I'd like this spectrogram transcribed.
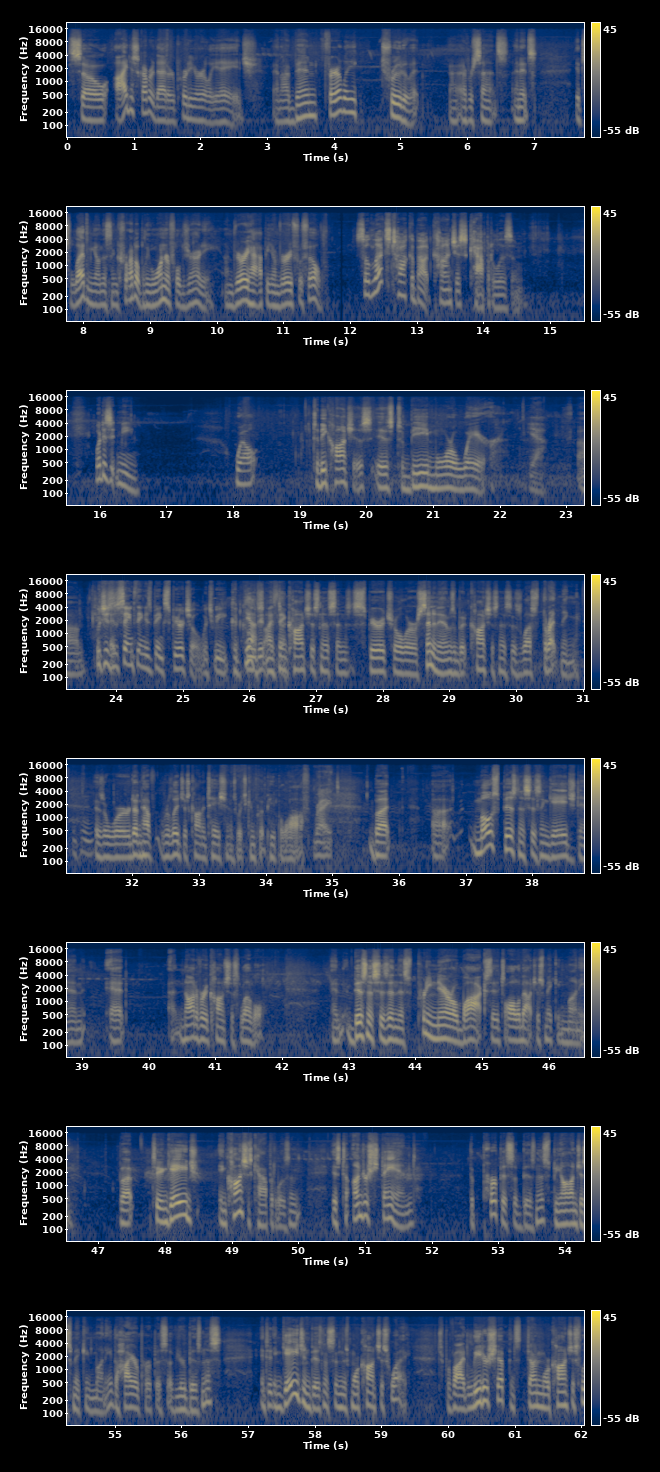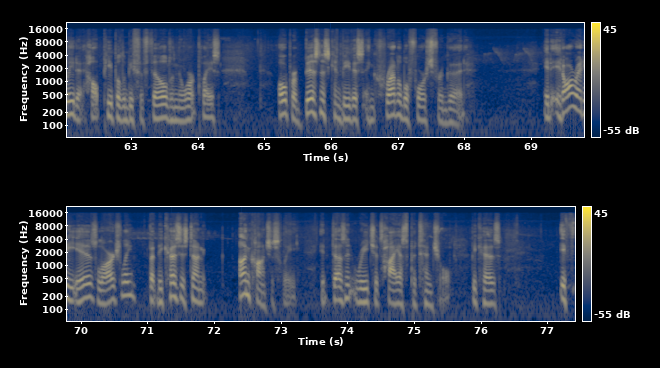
So I discovered that at a pretty early age, and I've been fairly true to it uh, ever since. And it's, it's led me on this incredibly wonderful journey. I'm very happy, I'm very fulfilled. So let's talk about conscious capitalism. What does it mean? Well, to be conscious is to be more aware. Yeah. which is the same thing as being spiritual, which we concluded. Um, Yes, I think consciousness and spiritual are synonyms, but consciousness is less threatening Mm-hmm. as a word. It doesn't have religious connotations, which can put people off. Right. but uh, most business is engaged in at not a very conscious level. And business is in this pretty narrow box that it's all about just making money. But to engage in conscious capitalism is to understand the purpose of business beyond just making money, the higher purpose of your business, and to engage in business in this more conscious way, to provide leadership that's done more consciously, to help people to be fulfilled in the workplace. Oprah, business can be this incredible force for good. It, it already is largely, but because it's done unconsciously, it doesn't reach its highest potential. Because if,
